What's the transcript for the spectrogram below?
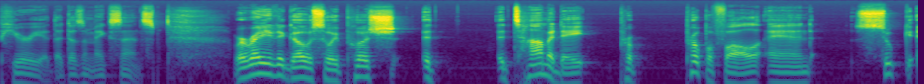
period. That doesn't make sense. We're ready to go, so we push etomidate, pro, propofol, and suc.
